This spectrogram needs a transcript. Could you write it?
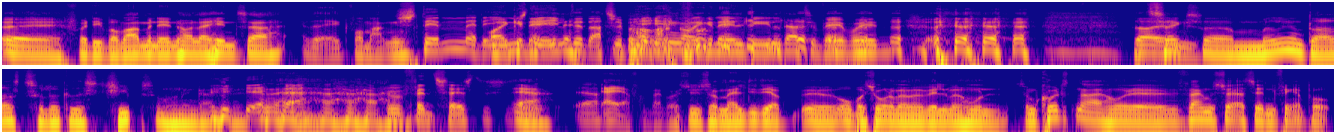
øh, fordi hvor meget man indholder hende, så jeg ved ikke, hvor mange, Stemmen er det eneste Originale. ægte, der er tilbage. hvor mange originale dele, der er tilbage på hende. så, Så, Takes a million dollars to look this cheap, som hun engang sagde. ja, det var fantastisk. Ja. ja. Ja, ja, for man kan synes om alle de der øh, operationer, hvad man vil, men hun, som kunstner er hun øh, fandme svær at sætte en finger på.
